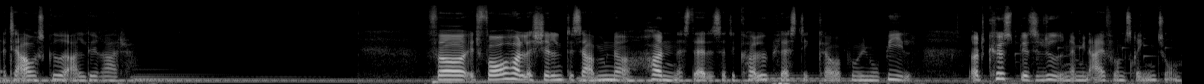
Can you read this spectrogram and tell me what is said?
at det afsked er aldrig ret. For et forhold er sjældent det samme, når hånden erstattes af det kolde plastikcover på min mobil, og et kys bliver til lyden af min iPhones ringetone.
